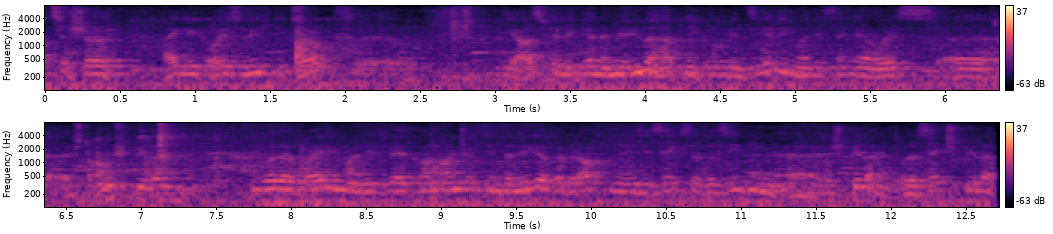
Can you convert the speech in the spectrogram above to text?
hat es ja schon eigentlich alles richtig gesagt. Die Ausfälle können wir überhaupt nicht kompensieren. Ich meine, das sind ja alles äh, Stammspieler. Ich würde freuen, ich meine, das wäre keine Mannschaft in der Liga verkraften, wenn sie sechs oder sieben äh, Spieler oder sechs Spieler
